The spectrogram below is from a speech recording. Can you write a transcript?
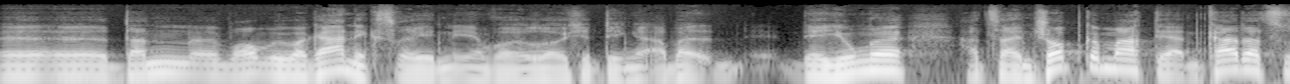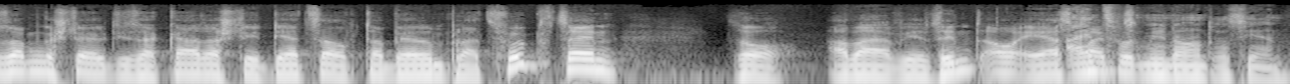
äh, äh, dann äh, brauchen wir über gar nichts reden, irgendwo solche Dinge. Aber der Junge hat seinen Job gemacht, der hat einen Kader zusammengestellt. Dieser Kader steht derzeit auf Tabellenplatz 15. So, aber wir sind auch erst. Eins würde mich noch interessieren.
